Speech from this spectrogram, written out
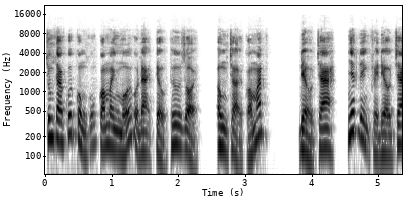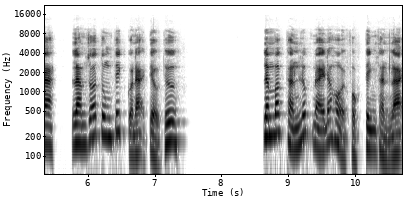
chúng ta cuối cùng cũng có manh mối của đại tiểu thư rồi. Ông trời có mắt. Điều tra, nhất định phải điều tra, làm rõ tung tích của đại tiểu thư. Lâm Bắc Thần lúc này đã hồi phục tinh thần lại.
